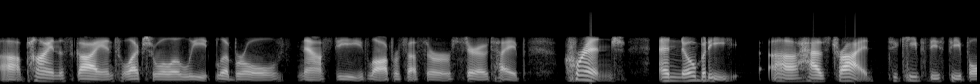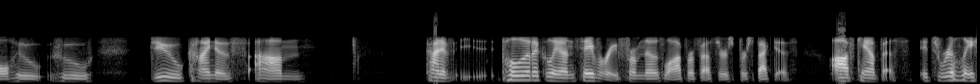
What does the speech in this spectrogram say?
uh, pie in the sky intellectual elite liberal nasty law professor stereotype cringe and nobody uh, has tried to keep these people who who do kind of um, kind of politically unsavory from those law professors' perspective off campus. It's really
